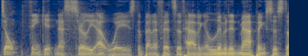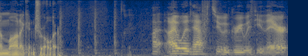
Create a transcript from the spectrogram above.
don't think it necessarily outweighs the benefits of having a limited mapping system on a controller. I, I would have to agree with you there.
